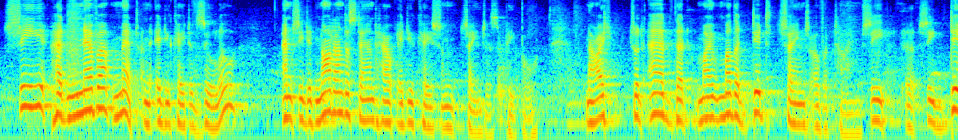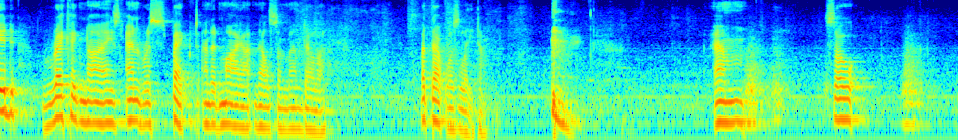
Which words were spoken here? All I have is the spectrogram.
she had never met an educated Zulu, and she did not understand how education changes people. Now, I should add that my mother did change over time. She, uh, she did recognize and respect and admire Nelson Mandela, but that was later. um, so,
